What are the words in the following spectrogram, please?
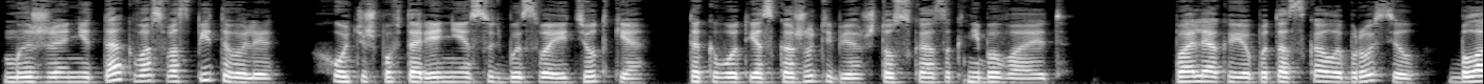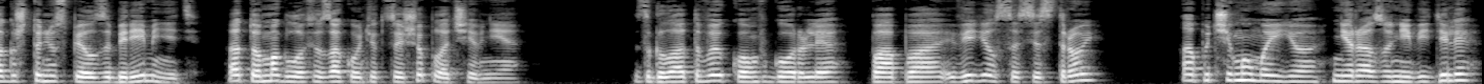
Мы же не так вас воспитывали. Хочешь повторения судьбы своей тетки? Так вот, я скажу тебе, что сказок не бывает». Поляк ее потаскал и бросил, благо, что не успел забеременеть, а то могло все закончиться еще плачевнее. Сглатываю ком в горле. Папа виделся с сестрой? «А почему мы ее ни разу не видели?»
